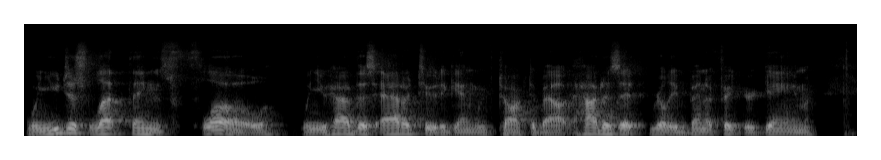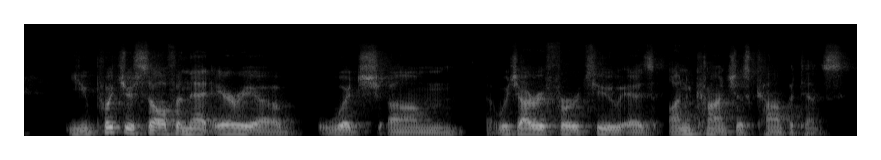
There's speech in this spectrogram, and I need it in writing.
When you just let things flow, when you have this attitude again, we've talked about how does it really benefit your game? You put yourself in that area, which um, which I refer to as unconscious competence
